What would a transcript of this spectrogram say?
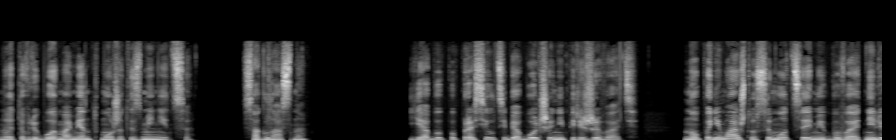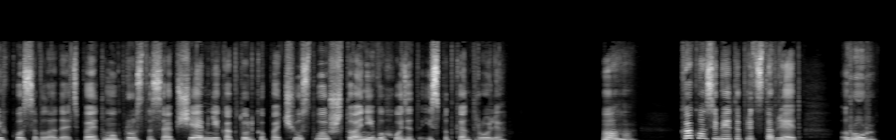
но это в любой момент может измениться. Согласна. Я бы попросил тебя больше не переживать. Но понимаю, что с эмоциями бывает нелегко совладать, поэтому просто сообщай мне, как только почувствуешь, что они выходят из-под контроля. Ага. Как он себе это представляет? Рур,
